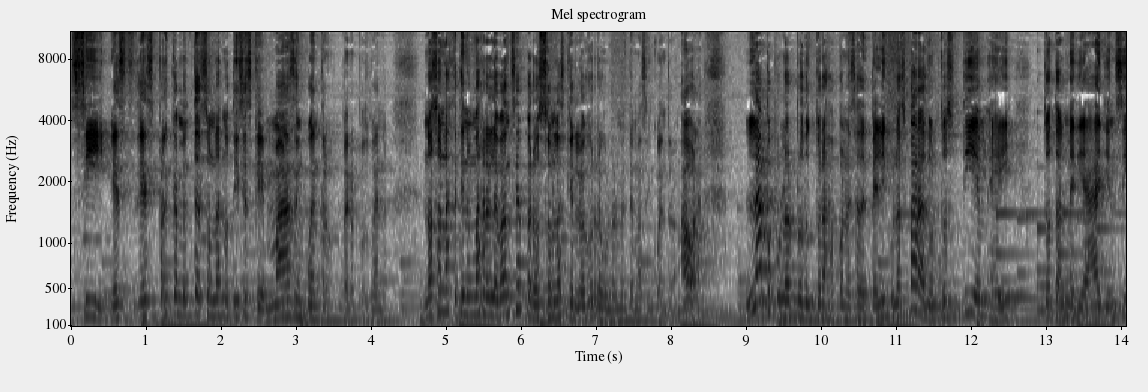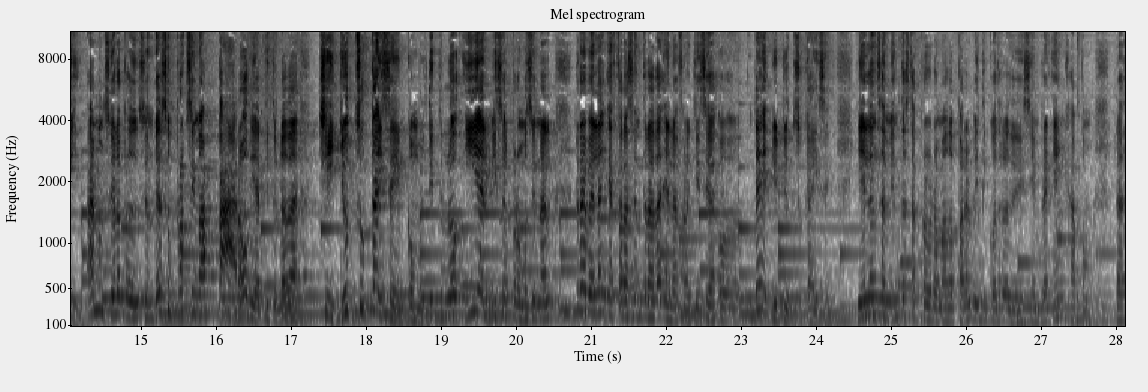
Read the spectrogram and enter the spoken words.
Sí, es, es, prácticamente son las noticias que más encuentro, pero pues bueno, no son las que tienen más relevancia, pero son las que luego regularmente más encuentro. Ahora, la popular productora japonesa de películas para adultos, TMA, Total Media Agency anunció la producción de su próxima parodia titulada Chiyutsu Kaisen, como el título y el visual promocional revelan estará centrada en la franquicia de Jujutsu Kaisen y el lanzamiento está programado para el 24 de diciembre en Japón. Las,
